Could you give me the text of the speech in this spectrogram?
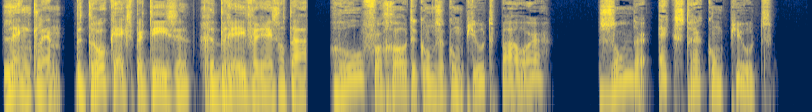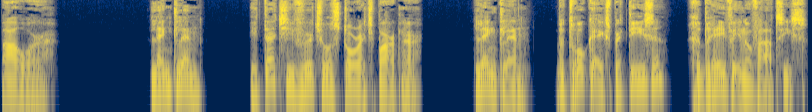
Lenklen. Betrokken expertise, gedreven resultaten. Hoe vergroot ik onze compute power zonder extra compute power? Lenklen. Hitachi Virtual Storage Partner. Lenklen. Betrokken expertise, gedreven innovaties.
